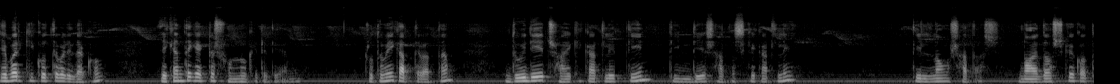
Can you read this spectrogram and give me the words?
এবার কি করতে পারি দেখো, এখান থেকে একটা শূন্য কেটে দিই আমি। প্রথমেই কাটতে পারতাম, দুই দিয়ে ছয়কে কাটলে তিন তিন দিয়ে সাতাশকে কাটলে তিন নং সাতাশ। নয় দশকে কত?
